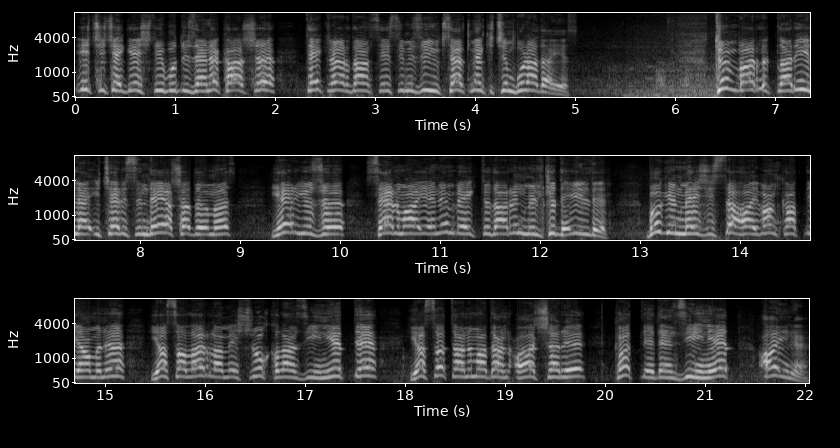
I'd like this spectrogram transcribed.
iç içe geçtiği bu düzene karşı tekrardan sesimizi yükseltmek için buradayız. Tüm varlıklarıyla içerisinde yaşadığımız yeryüzü sermayenin ve iktidarın mülkü değildir. Bugün mecliste hayvan katliamını yasalarla meşru kılan zihniyet de yasa tanımadan ağaçları katleden zihniyet aynı.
